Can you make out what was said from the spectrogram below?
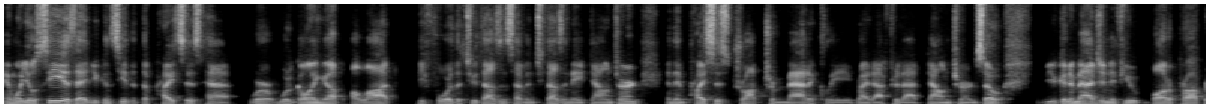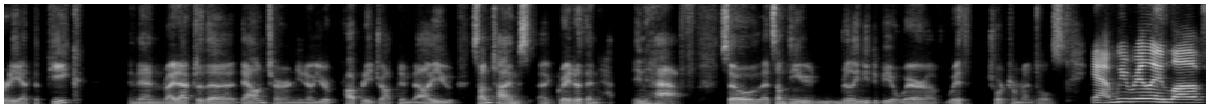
And what you'll see is that you can see that the prices have were were going up a lot before the 2007 2008 downturn and then prices dropped dramatically right after that downturn. So you can imagine if you bought a property at the peak and then right after the downturn you know your property dropped in value sometimes uh, greater than in half. So that's something you really need to be aware of with short-term rentals. Yeah and we really love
